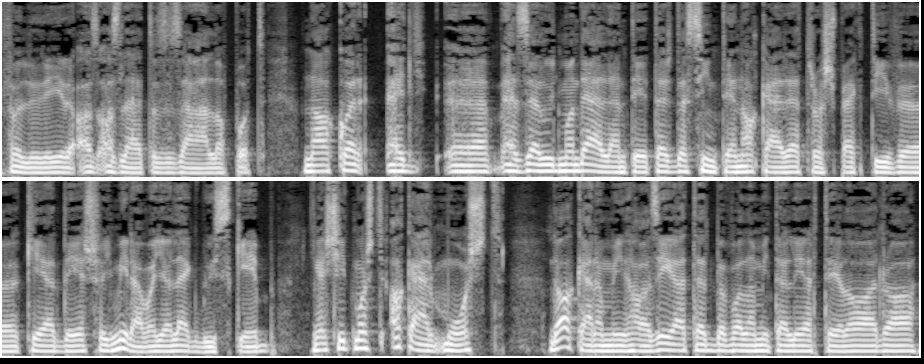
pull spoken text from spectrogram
fölülír, az, az lehet az az állapot. Na akkor egy ezzel úgymond ellentétes, de szintén akár retrospektív kérdés, hogy mire vagy a legbüszkébb. És itt most akár most, de akár ha az életedben valamit elértél arra,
